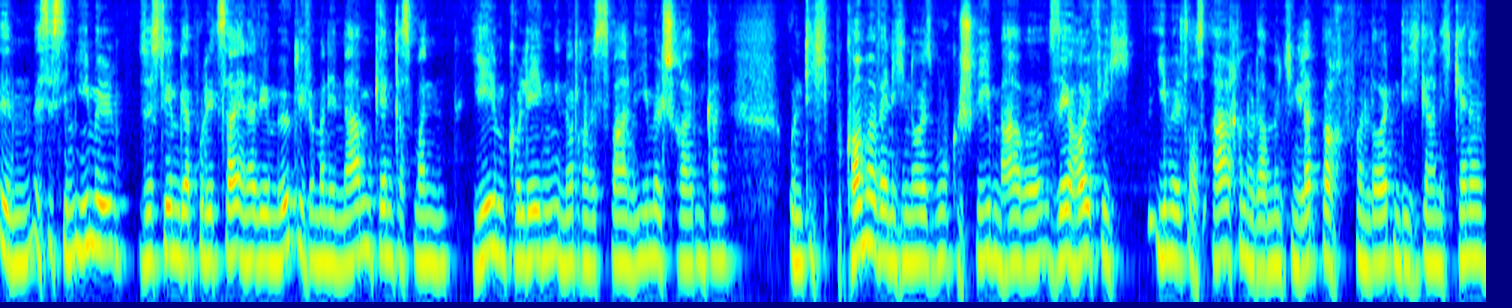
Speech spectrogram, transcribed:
ähm, es ist im E-Mail-System der Polizei NRW möglich, wenn man den Namen kennt, dass man jedem Kollegen in Nordrhein-Westfalen eine E-Mail schreiben kann. Und ich bekomme, wenn ich ein neues Buch geschrieben habe, sehr häufig E-Mails aus Aachen oder Mönchengladbach von Leuten, die ich gar nicht kenne,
